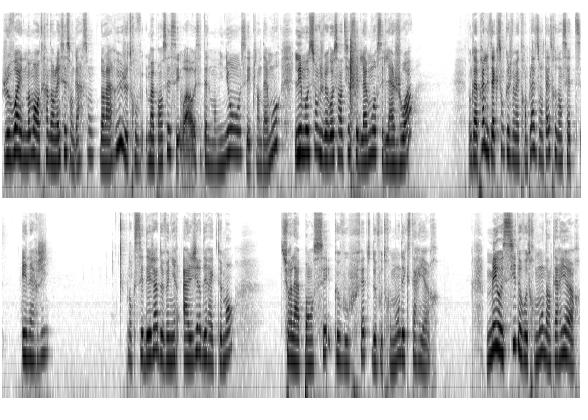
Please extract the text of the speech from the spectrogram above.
je vois une maman en train d'enlacer son garçon dans la rue, je trouve, ma pensée c'est waouh, c'est tellement mignon, c'est plein d'amour. L'émotion que je vais ressentir, c'est de l'amour, c'est de la joie. Donc après, les actions que je vais mettre en place vont être dans cette énergie. Donc c'est déjà de venir agir directement sur la pensée que vous faites de votre monde extérieur, mais aussi de votre monde intérieur,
